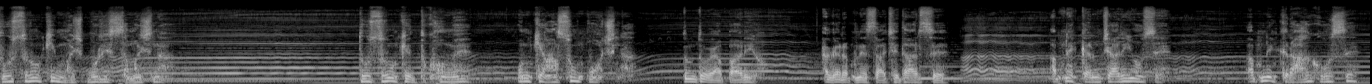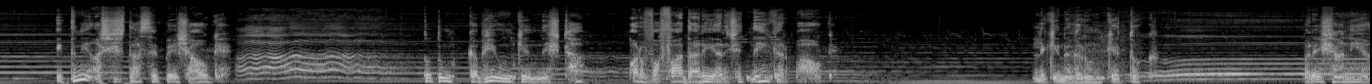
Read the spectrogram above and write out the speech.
दूसरों की मजबूरी समझना, दूसरों के दुखों में उनके आँसू पहुँचना तुम तो व्यापारी हो। अगर अपने साझेदार से, अपने कर्मचारियों से, अपने ग्राहकों से इतनी अशिष्टता से पेश आओगे तो तुम कभी उनकी निष्ठा और वफादारी अर्जित नहीं कर पाओगे। लेकिन अगर उनके दुख परेशानियाँ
